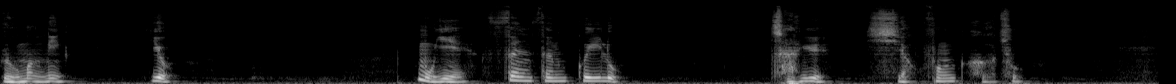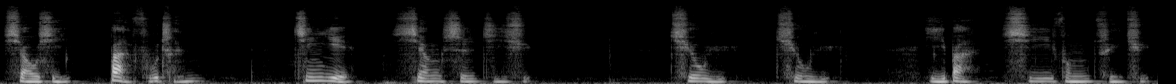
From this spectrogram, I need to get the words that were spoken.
如梦令，又木叶纷纷归路。残月晓风何处？消息半浮沉，今夜相思几许。秋雨秋雨，一半西风吹去。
